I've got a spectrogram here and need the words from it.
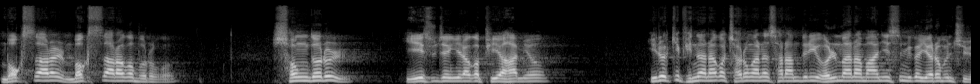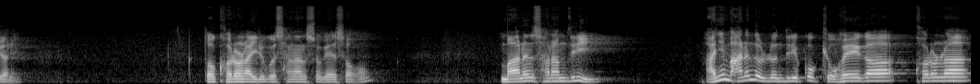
목사를 먹사라고 부르고 성도를 예수쟁이라고 비하하며 이렇게 비난하고 조롱하는 사람들이 얼마나 많이 있습니까? 여러분 주변에. 또 코로나19 상황 속에서 많은 사람들이 아니 많은 언론들이 꼭 교회가 코로나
